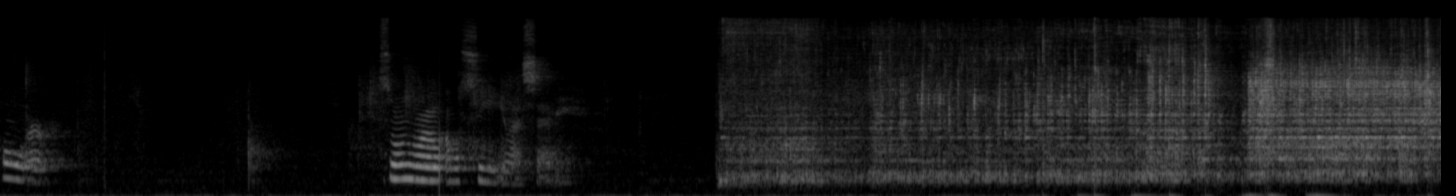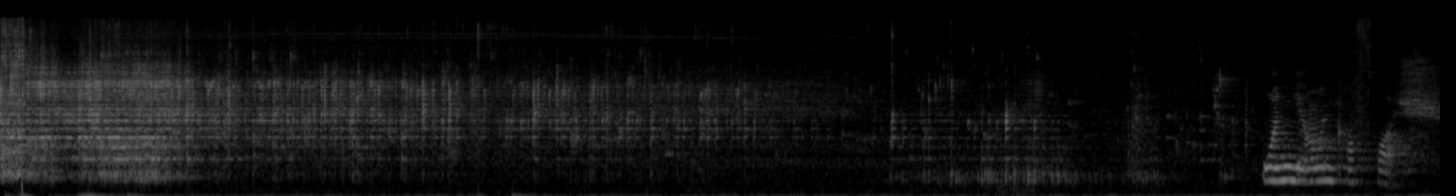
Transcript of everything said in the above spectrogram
color. So tomorrow I'll see USA. One gallon per flush.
